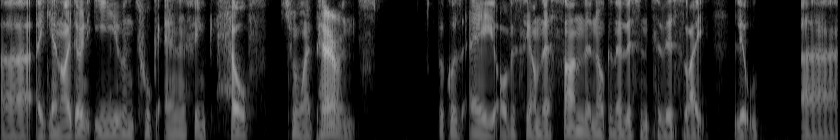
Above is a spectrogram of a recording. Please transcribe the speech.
Uh, again, I don't even talk anything health to my parents because A, obviously I'm their son. They're not going to listen to this like little uh,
